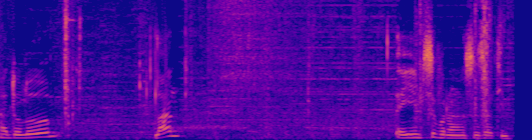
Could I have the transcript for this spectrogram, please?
Hadi oğlum. Lan. Eğim sıfır anasını satayım.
